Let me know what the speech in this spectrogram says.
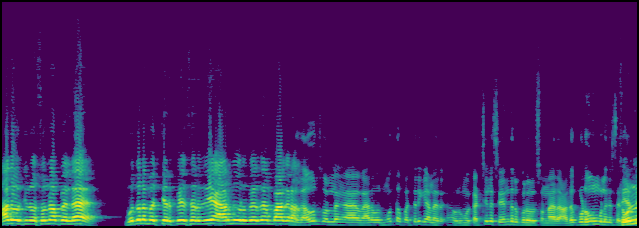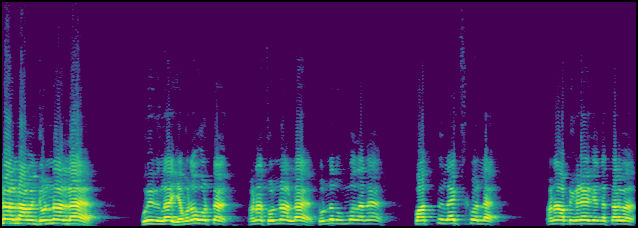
ஆதவர்ஜுன சொன்னாப்ல இல்ல முதலமைச்சர் பேசுறதே அறுநூறு பேர் தான் பாக்குறாங்க அது அவர் சொல்லுங்க. வேற ஒரு மூத்த பத்திரிகையாளர். அவர் உங்க கட்சியில சேர்ந்திருக்கிறவர் சொன்னாரு. அதை கூட உங்களுக்கு சரியா சொன்னான்ல அவன் சொன்னான்ல. புரியுதுங்களா? எவனோ ஒருத்தன். ஆனா சொன்னான்ல. சொன்னது உண்மைதானே? பத்து லைக்ஸ்க்கு வரல ஆனா அப்படி கிடையாது எங்க தலைவன்.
